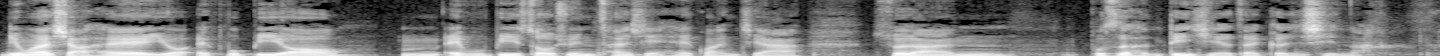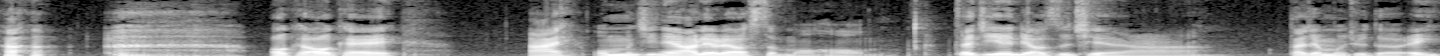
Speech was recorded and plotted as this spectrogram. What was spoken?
另外，小黑有 FB 哦，嗯，FB 搜寻产险黑管家，虽然不是很定期的在更新呐。哈哈 OK OK，来，我们今天要聊聊什么？哈，在今天聊之前啊，大家有没有觉得，哎，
